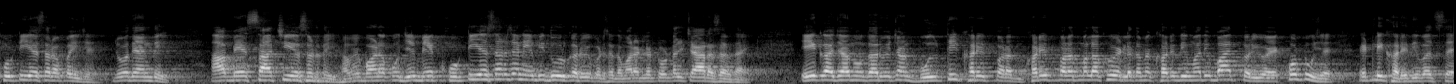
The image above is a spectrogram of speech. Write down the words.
ખોટી અસર અપાઈ છે. જો ધ્યાનથી, આ બે સાચી અસર થઈ. હવે બાળકો જે બે ખોટી અસર છે ને એ બી દૂર કરવી પડશે તમારે. એટલે ટોટલ ચાર અસર થાય. એક હજારનું દર વેચાણ ભૂલથી ખરીદ પરત. ખરીદ પરતમાં લખ્યું એટલે તમે ખરીદીમાંથી બાદ કર્યું હોય. ખોટું છે. એટલી ખરીદી વધશે.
